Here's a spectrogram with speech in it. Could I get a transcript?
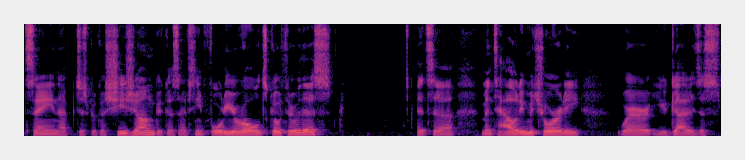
saying that just because she's young because i've seen 40 year olds go through this. It's a mentality maturity where you got to just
